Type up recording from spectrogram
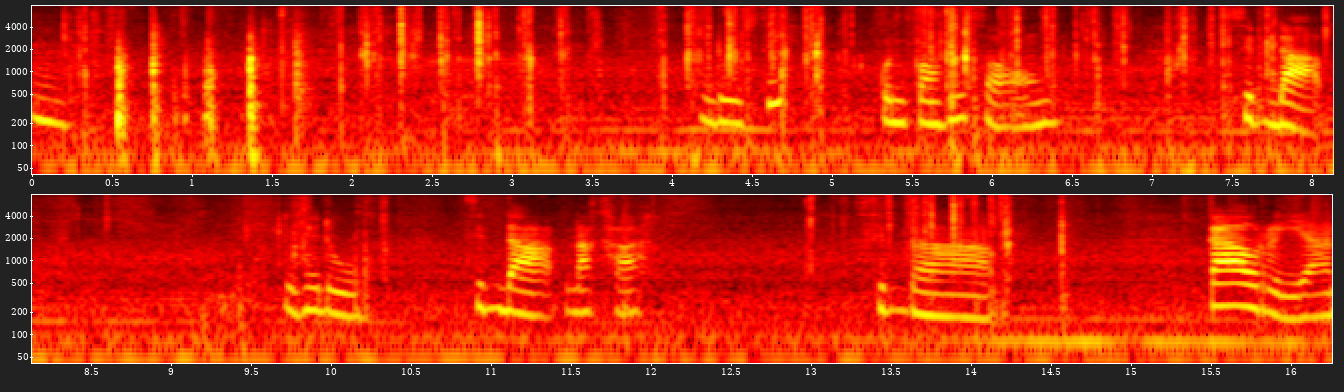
อืมดูสิกลกองที่สองสิบดาบ ดูให้ดูสิบดาบนะคะสิบดาบเก้าเหรียญ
